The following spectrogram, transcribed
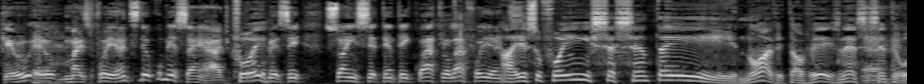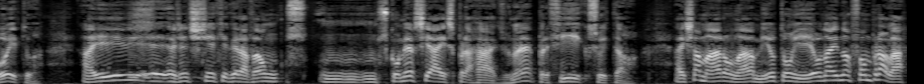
que eu, eu- mas foi antes de eu começar em rádio. Foi. Eu comecei só em 74, lá foi antes. Ah, isso foi em 69, talvez, né? 68. Aí eh, a gente tinha que gravar uns, uns comerciais para rádio, né? Prefixo e tal. Aí chamaram lá, Milton e eu, aí nós fomos para lá.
